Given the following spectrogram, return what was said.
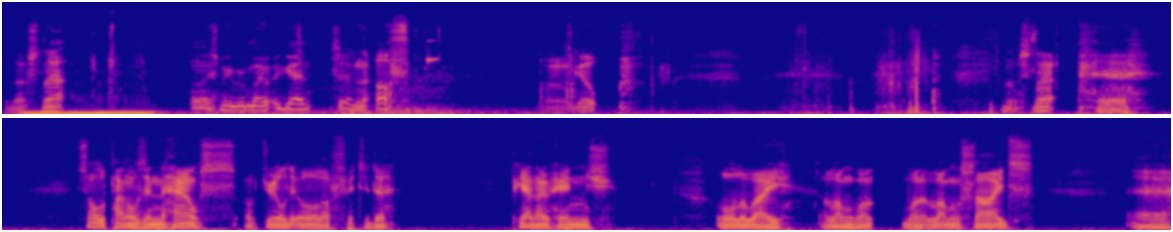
So that's that. There's my remote again. Turn that off. There we go. That's that. Uh, solar panels in the house. I've drilled it all. I've fitted a piano hinge all the way along one, one along the sides. Uh,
